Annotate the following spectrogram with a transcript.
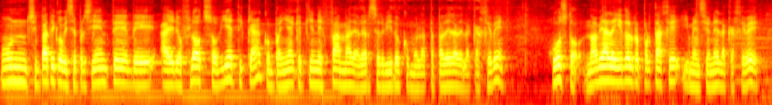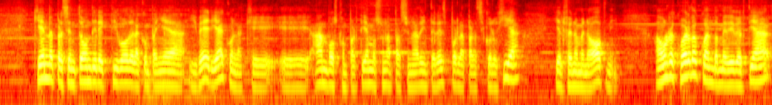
un simpático vicepresidente de Aeroflot soviética, compañía que tiene fama de haber servido como la tapadera de la KGB. Justo, no había leído el reportaje y mencioné la KGB, quien me presentó un directivo de la compañía Iberia, con la que eh, ambos compartíamos un apasionado interés por la parapsicología y el fenómeno ovni. Aún recuerdo cuando me divertía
